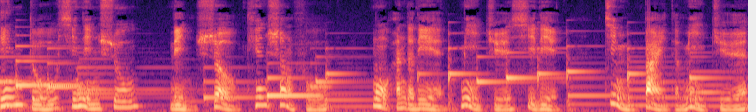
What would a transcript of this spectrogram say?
听读心灵书，领受天上福。穆安德烈秘诀系列，敬拜的秘诀。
